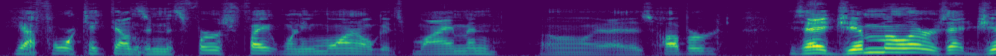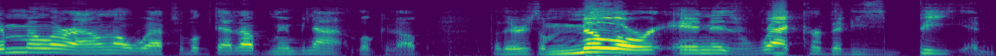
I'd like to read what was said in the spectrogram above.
He got four takedowns in his first fight when he won against Wyman. Oh, that is Hubbard. Is that Jim Miller? Is that Jim Miller? I don't know. We have to look that up. Maybe not look it up. But there's a Miller in his record that he's beaten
